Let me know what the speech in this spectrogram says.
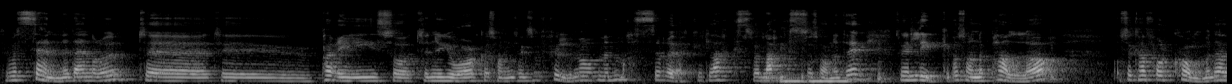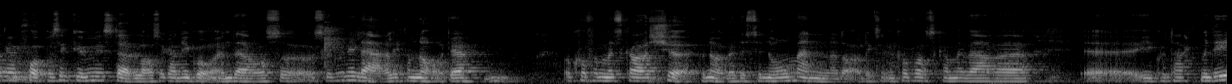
Så kan vi sende den rundt til, til, Paris og til New York og sånne ting. Så fyller vi opp med masse røket laks og laks og sånne ting. Så kan ligge på sånne paller. Og så kan folk komme der, kan få på seg gummistøvler, og så kan de gå inn der, og så, skal de lære litt om Norge. Og hvorfor vi skal kjøpe noe av disse nordmennene, da. Liksom. Hvorfor skal vi være eh, i kontakt med de?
